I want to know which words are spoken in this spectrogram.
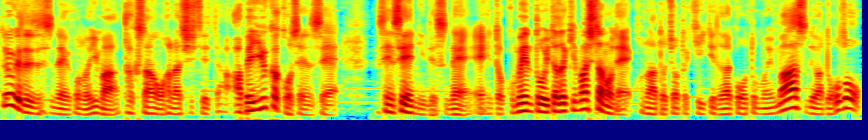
というわけでですねこの今たくさんお話ししていた安倍由香子先生先生にですね、えー、とコメントをいただきましたのでこの後ちょっと聞いていただこうと思いますではどうぞ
